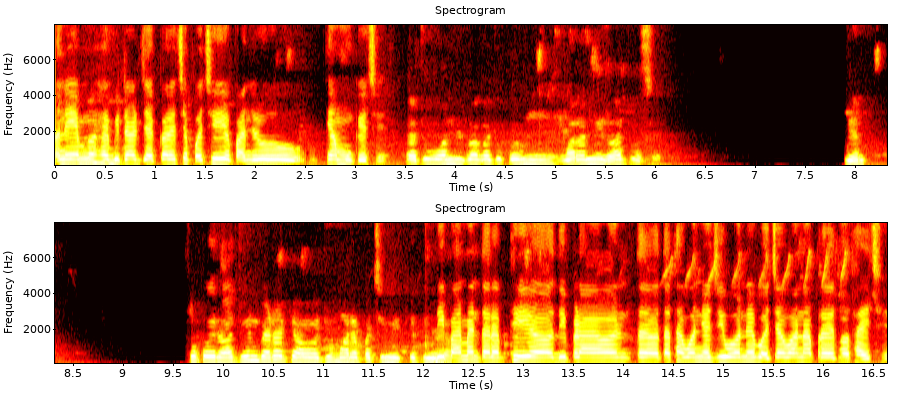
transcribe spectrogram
અને એમનું હેબિટાટ ચેક કરે છે પછી પાંજરું ત્યાં મૂકે છે. હજુ વન વિભાગ હજુ કોઈ મરણની રાહ જોશે? શું કોઈ રાહ જોઈને બેઠા કે હજુ મારે પછી ડિપાર્ટમેન્ટ તરફથી દીપડા તથા વન્યજીવોને બચાવવાના પ્રયત્નો થાય છે.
